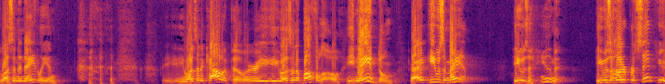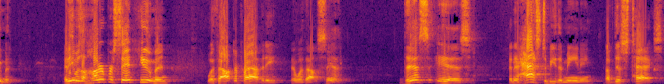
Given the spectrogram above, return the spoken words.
wasn't an alien. he wasn't a caterpillar. He wasn't a buffalo. He named him, right? He was a man. He was a human. He was 100% human. And he was 100% human without depravity and without sin. This is, and it has to be the meaning of this text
